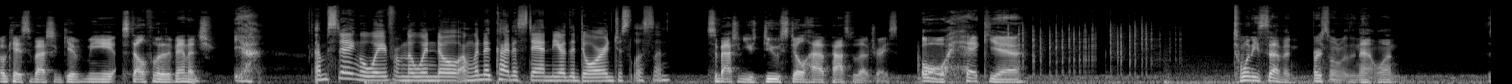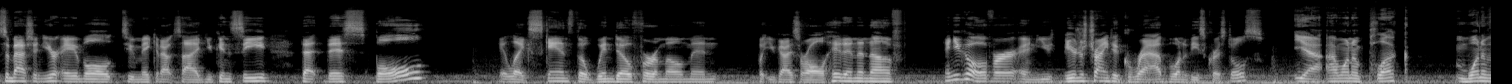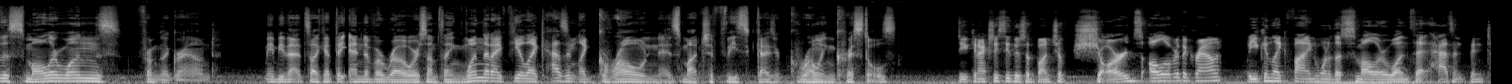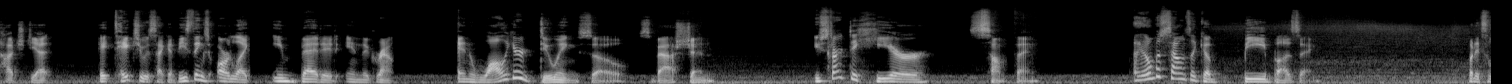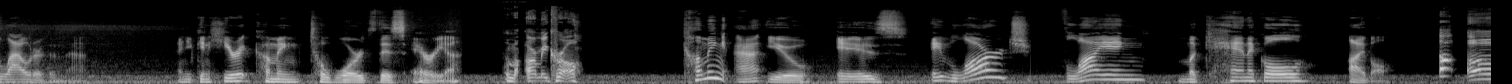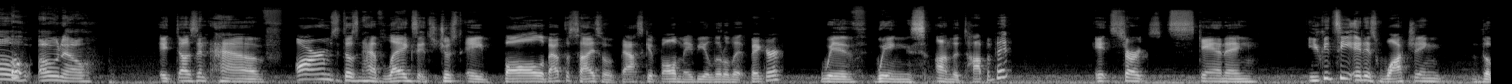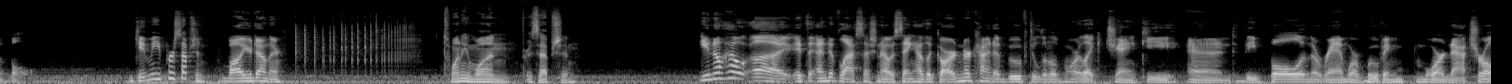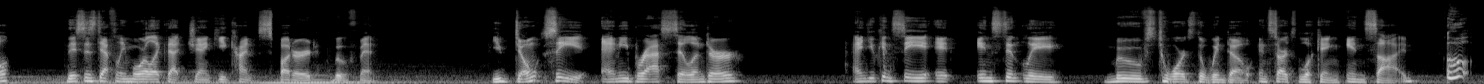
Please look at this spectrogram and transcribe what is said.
Okay, Sebastian, give me stealth with advantage. Yeah. I'm staying away from the window. I'm gonna kind of stand near the door and just listen. Sebastian, you do still have pass without trace. Oh heck yeah. Twenty-seven. First one was a nat one. Sebastian, you're able to make it outside. You can see that this bull, it like scans the window for a moment, but you guys are all hidden enough. And you go over and you you're just trying to grab one of these crystals. Yeah, I want to pluck one of the smaller ones from the ground. Maybe that's like at the end of a row or something. One that I feel like hasn't like grown as much if these guys are growing crystals. So you can actually see there's a bunch of shards all over the ground, but you can like find one of the smaller ones that hasn't been touched yet. It takes you a second. These things are like embedded in the ground. And while you're doing so, Sebastian, you start to hear something. It almost sounds like a bee buzzing, but it's louder than that. And you can hear it coming towards this area. I'm army crawl. Coming at you is a large, flying, mechanical eyeball. Oh, oh no. It doesn't have arms, it doesn't have legs, it's just a ball about the size of a basketball, maybe a little bit bigger, with wings on the top of it. It starts scanning. You can see it is watching the bull. Give me perception while you're down there. 21 perception. You know how uh, at the end of last session I was saying how the gardener kind of moved a little more like janky and the bull and the ram were moving more natural? This is definitely more like that janky kind of sputtered movement. You don't see any brass cylinder, and you can see it instantly moves towards the window and starts looking inside.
